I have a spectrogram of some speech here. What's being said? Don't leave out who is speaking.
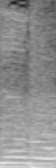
Speaker 1: の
